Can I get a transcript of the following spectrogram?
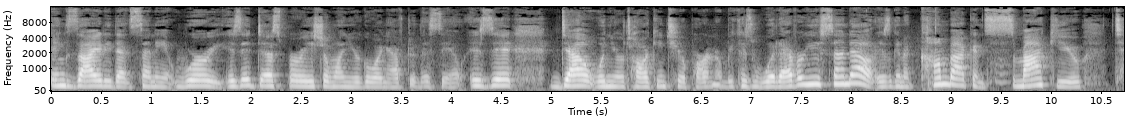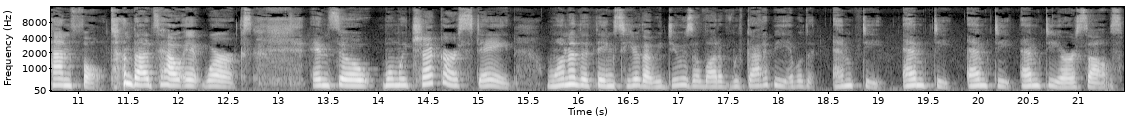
anxiety that's sending it? Worry? Is it desperation when you're going after the sale? Is it doubt when you're talking to your partner? Because whatever you send out is going to come back and smack you tenfold. that's how it works. And so when we check our state, one of the things here that we do is a lot of we've got to be able to empty, empty, empty, empty ourselves.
